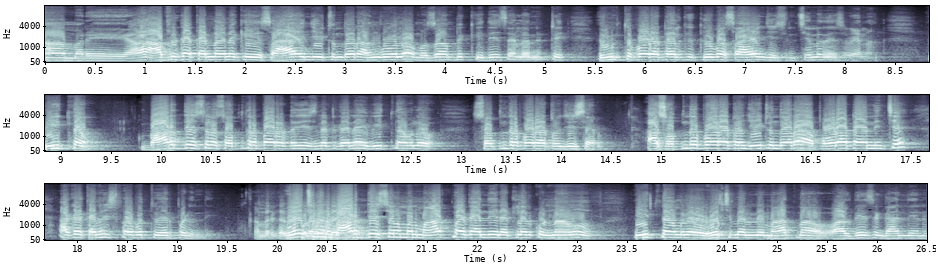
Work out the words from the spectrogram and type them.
మరి ఆ- ఆఫ్రికా ఖండానికి సహాయం చేయటం ద్వారా అంగోలా మొజాంబిక్ ఈ దేశాలన్నిటి విముక్త పోరాటాలకి క్యూబా సహాయం చేసింది చిన్న దేశమైనా. వియత్నాం. భారతదేశంలో స్వతంత్ర పోరాటం చేసినట్టుగానే వియత్నాంలో స్వతంత్ర పోరాటం చేశారు. ఆ స్వతంత్ర పోరాటం చేయటం ద్వారా ఆ పోరాటాన్ని నుంచే అక్కడ కమ్యూనిస్ట్ ప్రభుత్వం ఏర్పడింది. అమెరికా హోచిమన్ భారతదేశంలో మనం మహాత్మా గాంధీని ఎట్లా అనుకుంటున్నాము వియత్నాంలో హోచిమన్ని మహాత్మా వాళ్ళ దేశం గాంధీ అని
